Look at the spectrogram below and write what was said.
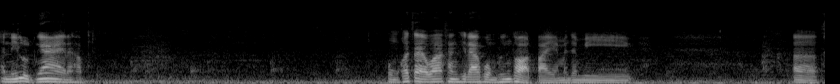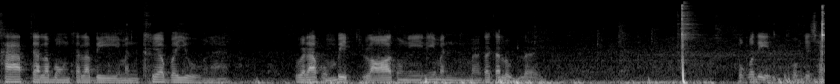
อันนี้หลุดง่ายนะครับ ผมเข้าใจว่าครั้งที่แล้วผมเพิ่งถอดไป มันจะมี เอ่อคราบจาระบงจาระบีมันเคลือบไว้อยู่นะ เวลาผมบิดล้อตรงนี้นี่มันมันก็จะหลุดเลย ปกติผมจะใช้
